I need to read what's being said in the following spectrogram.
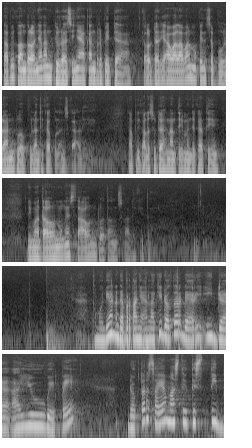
tapi kontrolnya kan durasinya akan berbeda kalau dari awal-awal mungkin sebulan, dua bulan, tiga bulan sekali. Tapi kalau sudah nanti mendekati lima tahun, mungkin setahun, dua tahun sekali gitu. Kemudian ada pertanyaan lagi dokter dari Ida Ayu WP. Dokter, saya mastitis TB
